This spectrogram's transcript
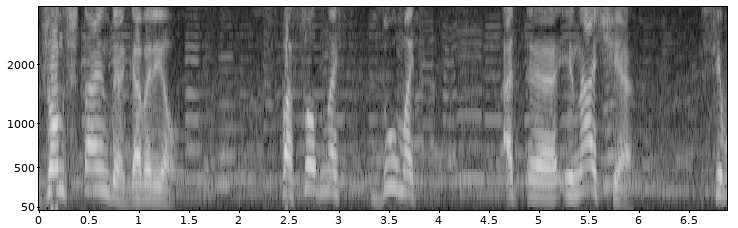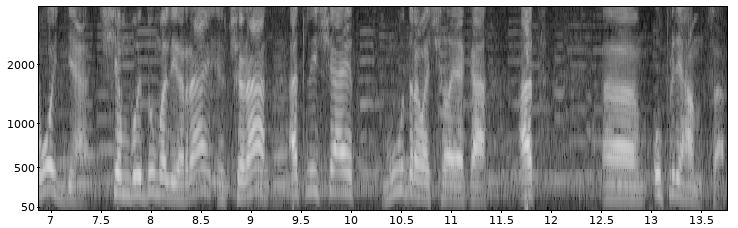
Джон Штайнберг говорил, способность думать э, иначе сегодня, чем вы думали вчера, отличает мудрого человека от э, упрямца.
